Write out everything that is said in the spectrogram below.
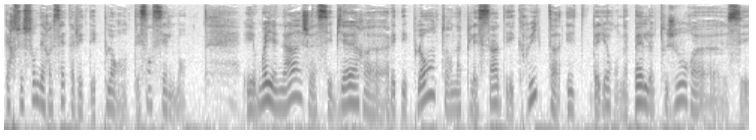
car ce sont des recettes avec des plantes essentiellement. Et au Moyen Âge, ces bières euh, avec des plantes, on appelait ça des gruites, et d'ailleurs on appelle toujours euh, ces,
